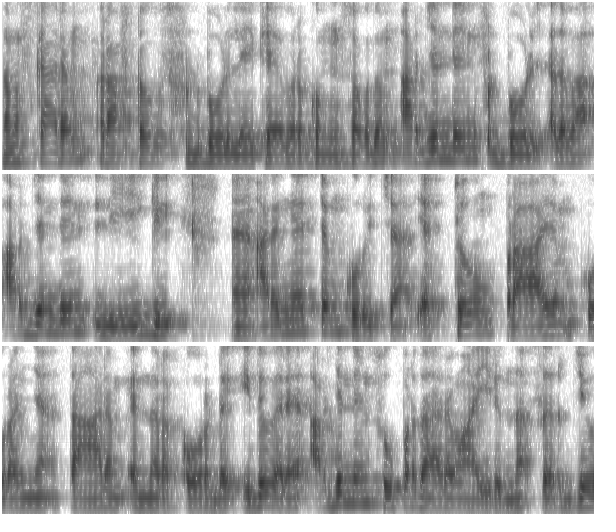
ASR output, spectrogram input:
നമസ്കാരം. റാഫ് ടോക്സ് ഫുട്ബോളിലേക്ക് ഏവർക്കും സ്വാഗതം. അർജന്റൈൻ ഫുട്ബോളിൽ അഥവാ അർജന്റൈൻ ലീഗിൽ അരങ്ങേറ്റം കുറിച്ച ഏറ്റവും പ്രായം കുറഞ്ഞ താരം എന്ന റെക്കോർഡ് ഇതുവരെ അർജന്റൈൻ സൂപ്പർ താരമായിരുന്ന സെർജിയോ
